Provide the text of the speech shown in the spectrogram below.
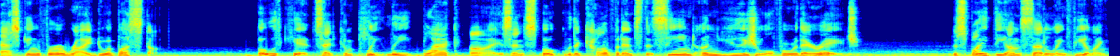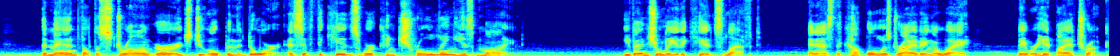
asking for a ride to a bus stop. Both kids had completely black eyes and spoke with a confidence that seemed unusual for their age. Despite the unsettling feeling, the man felt a strong urge to open the door as if the kids were controlling his mind. Eventually the kids left, and as the couple was driving away, they were hit by a truck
